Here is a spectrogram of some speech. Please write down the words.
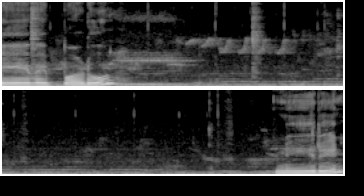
தேவைப்படும் நீரின்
